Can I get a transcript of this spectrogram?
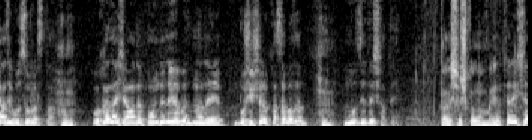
গাজীপুর চৌরাস্তা। ওখানে এসে আমাদের ফোন দিলেই হবে নাহলে বশিষ্ঠ কাঁচা বাজার মসজিদের সাথে। তাহলে শেষ করলাম ভাই। একটা রিক্সা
